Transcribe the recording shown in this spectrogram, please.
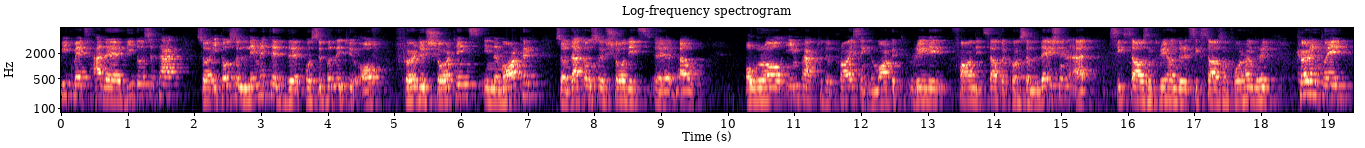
BitMEX had a DDoS attack, so it also limited the possibility of further shortings in the market. So that also showed its uh, well overall impact to the pricing. The market really found itself a consolidation at 6,300, 6,400. Currently,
